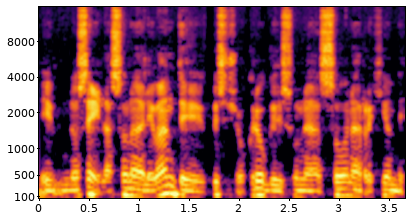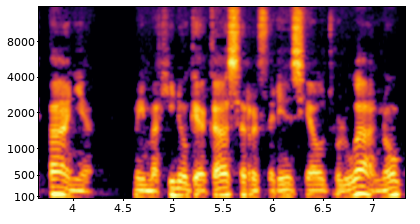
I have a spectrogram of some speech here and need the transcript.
eh, no sé, la zona de Levante, qué sé yo, creo que es una zona, región de España. Me imagino que acá hace referencia a otro lugar, ¿no?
